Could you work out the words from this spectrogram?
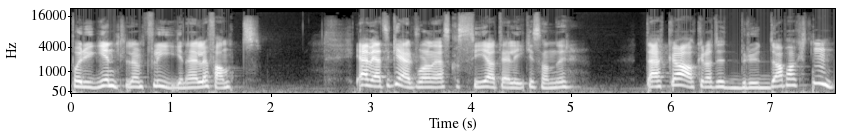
på ryggen til en flygende elefant. Jeg vet ikke helt hvordan jeg skal si at jeg liker Sander. Det er ikke akkurat et brudd av pakten,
